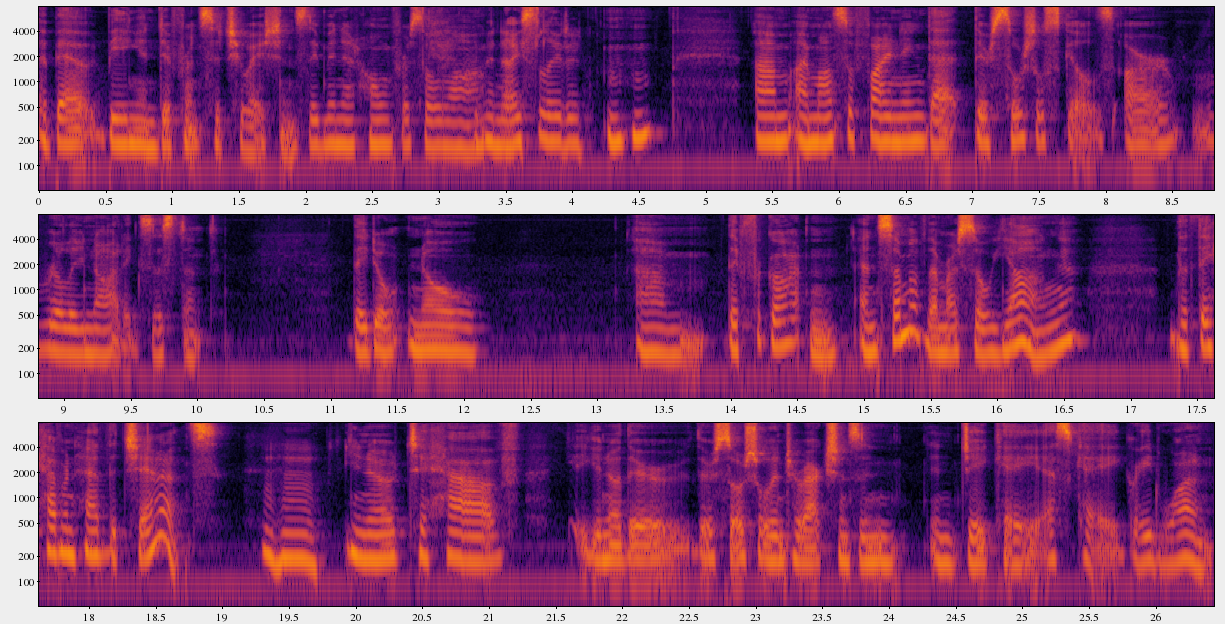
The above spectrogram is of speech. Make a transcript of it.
about being in different situations. They've been at home for so long. They've been isolated. Mm-hmm. Um, I'm also finding that their social skills are really not existent. They don't know um, they've forgotten. And some of them are so young that they haven't had the chance, mm-hmm. you know, to have, you know, their their social interactions in in JK, SK, grade one.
